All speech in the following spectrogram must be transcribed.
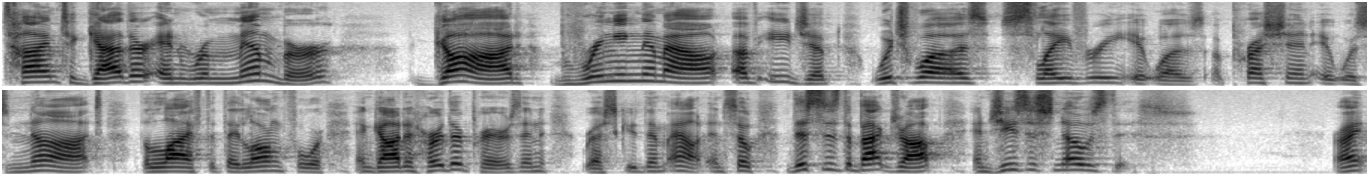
time to gather and remember God bringing them out of Egypt, which was slavery, it was oppression, it was not the life that they longed for. And God had heard their prayers and rescued them out. And so this is the backdrop, and Jesus knows this, right?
